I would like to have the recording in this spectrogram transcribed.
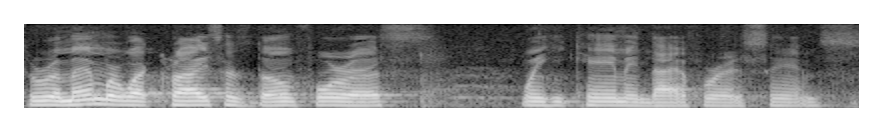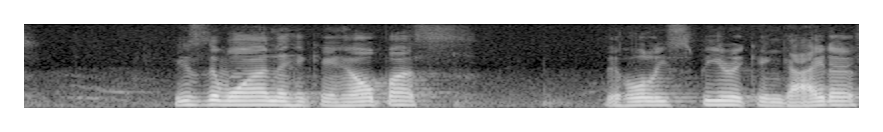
to remember what Christ has done for us when he came and died for our sins. He's the one that he can help us. The Holy Spirit can guide us.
